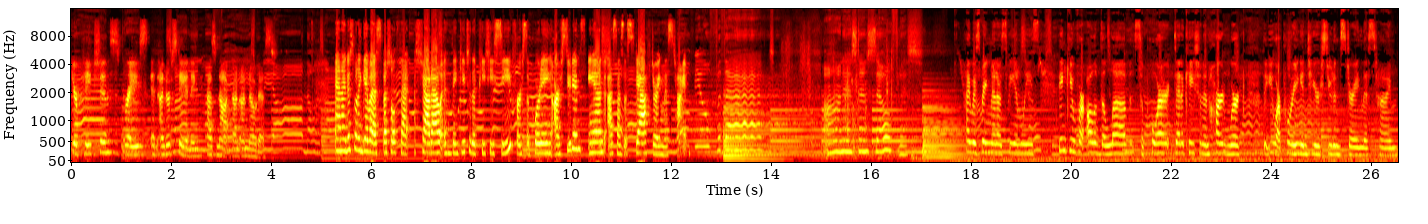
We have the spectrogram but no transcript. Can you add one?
Your patience, grace, and understanding has not gone unnoticed. And I just want to give a special shout out and thank you to the PTC for supporting our students and us as a staff during this time honest and selfless. Hi, Whispering Meadows families. Thank you for all of the love, support, dedication, and hard work that you are pouring into your students during this time.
